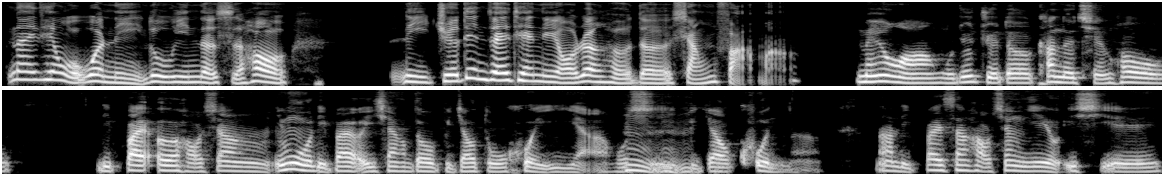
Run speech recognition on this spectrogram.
那一天我问你录音的时候。你决定这一天，你有任何的想法吗？没有啊，我就觉得看了前后，礼拜二好像，因为我礼拜二一向都比较多会议啊，或是比较困啊。嗯嗯，那礼拜三好像也有一些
